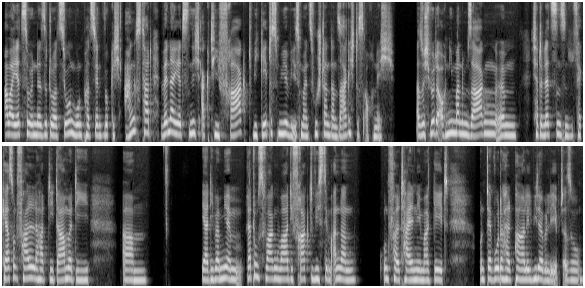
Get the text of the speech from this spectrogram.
Aber jetzt so in der Situation, wo ein Patient wirklich Angst hat, wenn er jetzt nicht aktiv fragt, wie geht es mir, wie ist mein Zustand, dann sage ich das auch nicht. Also ich würde auch niemandem sagen, ähm, ich hatte letztens einen Verkehrsunfall, da hat die Dame, die ähm, ja, die bei mir im Rettungswagen war, die fragte, wie es dem anderen Unfallteilnehmer geht. Und der wurde halt parallel wiederbelebt. Also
